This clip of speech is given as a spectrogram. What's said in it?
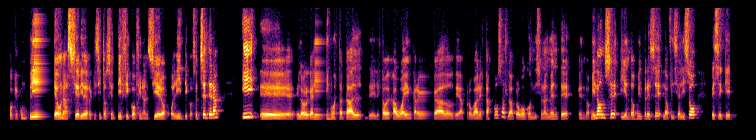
porque cumplía una serie de requisitos científicos, financieros, políticos, etc. Y eh, el organismo estatal del estado de Hawái encargado de aprobar estas cosas lo aprobó condicionalmente en 2011 y en 2013 la oficializó, pese que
